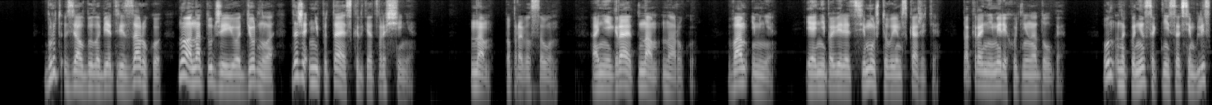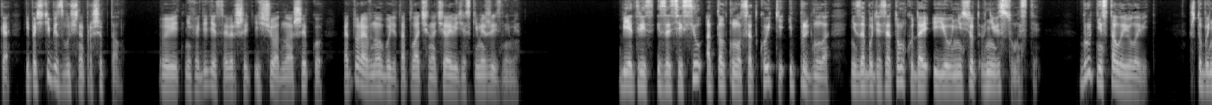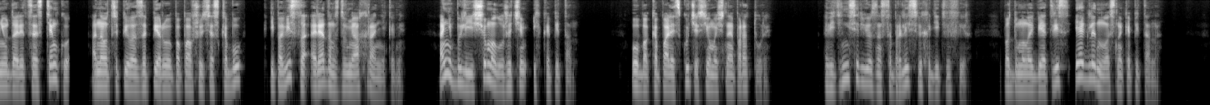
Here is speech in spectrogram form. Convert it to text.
Брут взял было Беатрис за руку, но она тут же ее отдернула, даже не пытаясь скрыть отвращение. «Нам», — поправился он. «Они играют нам на руку. Вам и мне. И они поверят всему, что вы им скажете. По крайней мере, хоть ненадолго». Он наклонился к ней совсем близко и почти беззвучно прошептал. «Вы ведь не хотите совершить еще одну ошибку, которая вновь будет оплачена человеческими жизнями?» Беатрис изо всех сил оттолкнулась от койки и прыгнула, не заботясь о том, куда ее унесет в невесомости. Брут не стал ее ловить. Чтобы не удариться о стенку, она уцепилась за первую попавшуюся скобу и повисла рядом с двумя охранниками. Они были еще моложе, чем их капитан. Оба копались в куче съемочной аппаратуры. А ведь они серьезно собрались выходить в эфир, подумала Беатрис и оглянулась на капитана.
